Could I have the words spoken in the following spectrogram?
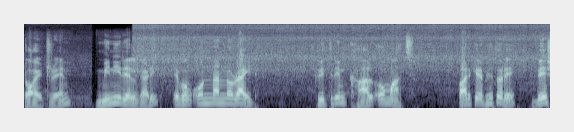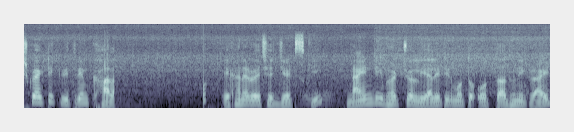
টয় ট্রেন, মিনি রেলগাড়ি এবং অন্যান্য রাইড, কৃত্রিম খাল ও মাছ। পার্কের ভেতরে বেশ কয়েকটি কৃত্রিম খাল এখানে রয়েছে jet ski nine D virtual রিয়ালিটির মতো অত্যাধুনিক রাইড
